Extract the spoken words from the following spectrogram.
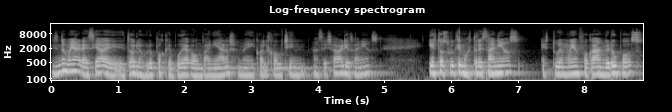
Me siento muy agradecida de, todos los grupos que pude acompañar. Yo me dedico al coaching hace ya varios años y estos últimos tres años estuve muy enfocada en grupos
